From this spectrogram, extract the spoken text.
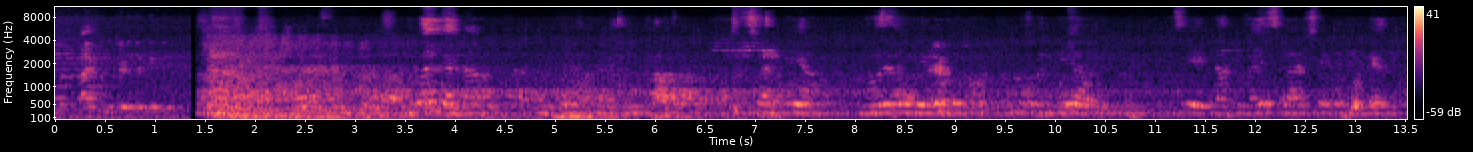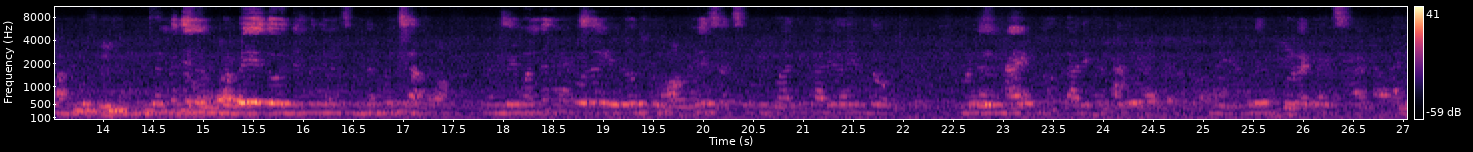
ఈ యొక్క కార్యక్రమం చేయడం జరిగింది. స్వర్గీయ గౌరవనీయులు స్వర్గీయ శ్రీ డాక్టర్ వైఎస్ రాజశేఖర రెడ్డి గారి జన్మదినం డెబ్బై ఐదవ జన్మదినం సందర్భంగా మరి మేమందరం కూడా ఈరోజు వైఎస్ఆర్సీపీ పార్టీ కార్యాలయంలో మండల నాయకులు కార్యకర్తలు మరి అందరూ కూడా కలిసి ఆయన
